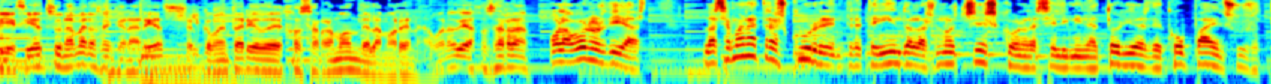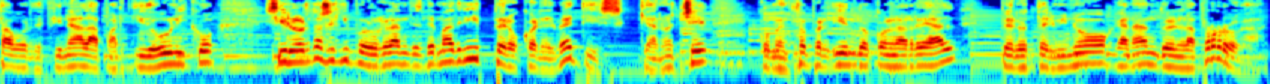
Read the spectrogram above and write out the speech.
18, una menos en Canarias, el comentario de José Ramón de la Morena. Buenos días, José Ramón. Hola, buenos días. La semana transcurre entreteniendo las noches con las eliminatorias de Copa en sus octavos de final a partido único, sin los dos equipos grandes de Madrid, pero con el Betis, que anoche comenzó perdiendo con la Real, pero terminó ganando en la prórroga.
